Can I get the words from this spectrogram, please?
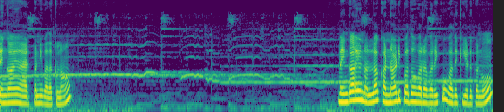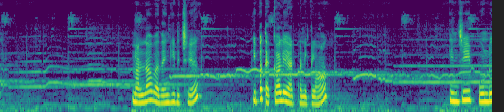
வெங்காயம் ஆட் பண்ணி வதக்கலாம். வெங்காயம் நல்லா கண்ணாடி பதம் வர வரைக்கும் வதக்கி எடுக்கணும். நல்லா வதங்கிடுச்சு. இப்போ தக்காளி ஆட் பண்ணிக்கலாம். இஞ்சி பூண்டு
